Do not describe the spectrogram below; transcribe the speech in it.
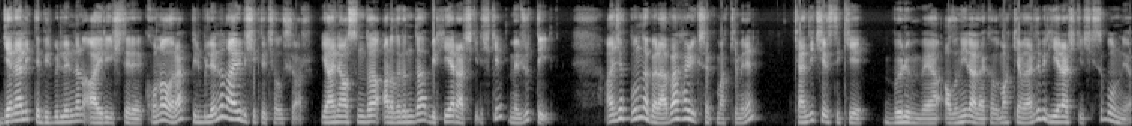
genellikle birbirlerinden ayrı işleri konu alarak birbirlerinden ayrı bir şekilde çalışıyor. Yani aslında aralarında bir hiyerarşik ilişki mevcut değil. Ancak bununla beraber her yüksek mahkemenin kendi içerisindeki bölüm veya alanıyla alakalı mahkemelerde bir hiyerarşik ilişkisi bulunuyor.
